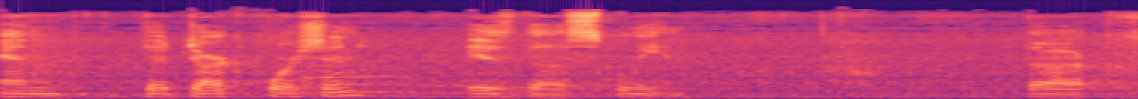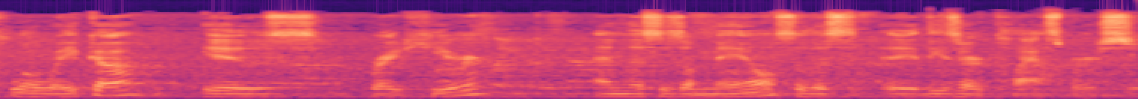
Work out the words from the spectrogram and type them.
And the dark portion is the spleen. The cloaca is right here, and this is a male, so this, uh, these are claspers.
